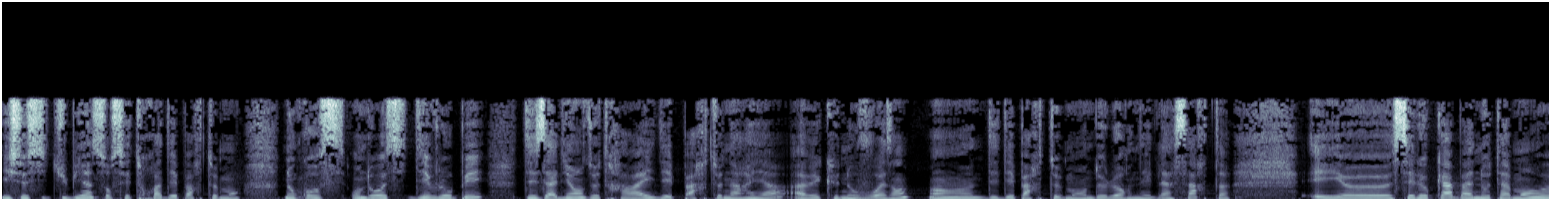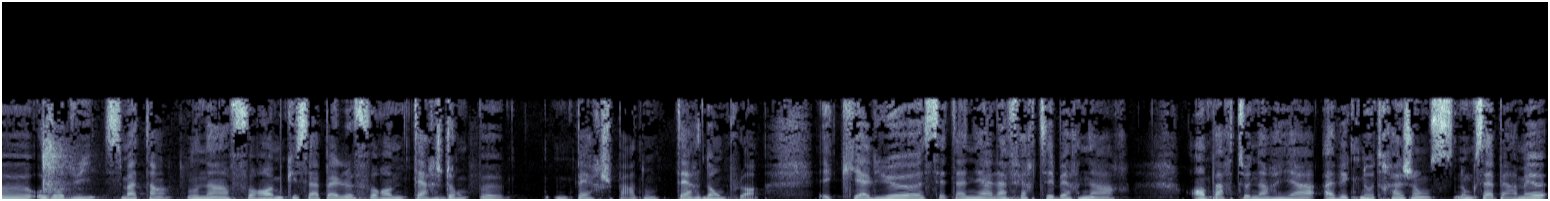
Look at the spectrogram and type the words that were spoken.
il se situe bien sur ces trois départements. Donc, on, doit aussi développer des alliances de travail, des partenariats avec nos voisins hein, des départements de l'Orne et de la Sarthe. Et euh, c'est le cas, bah, notamment euh, aujourd'hui, ce matin, on a un forum qui s'appelle le forum Terge Perche, pardon, Terre d'emploi, et qui a lieu cette année à La Ferté-Bernard en partenariat avec notre agence. Donc ça permet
